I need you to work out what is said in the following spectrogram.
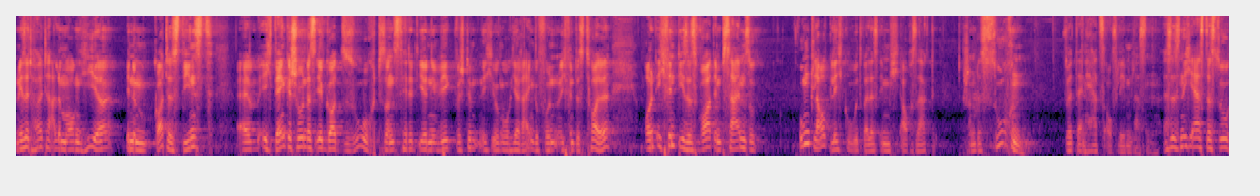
Und ihr seid heute alle Morgen hier in einem Gottesdienst. Äh, ich denke schon, dass ihr Gott sucht, sonst hättet ihr den Weg bestimmt nicht irgendwo hier reingefunden. Und ich finde das toll. Und ich finde dieses Wort im Psalm so unglaublich gut, weil es nämlich auch sagt, schon das Suchen wird dein Herz aufleben lassen. Es ist nicht erst, dass du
